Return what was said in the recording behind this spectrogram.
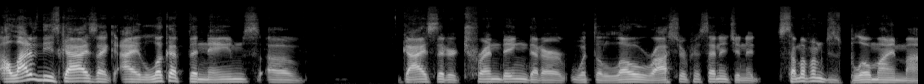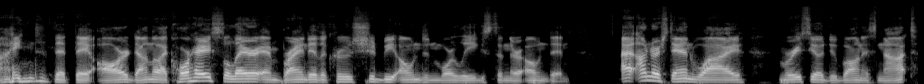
a lot of these guys, like I look up the names of guys that are trending that are with the low roster percentage, and it, some of them just blow my mind that they are down to like Jorge Soler and Bryan De La Cruz should be owned in more leagues than they're owned in. I understand why Mauricio Dubon is not.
